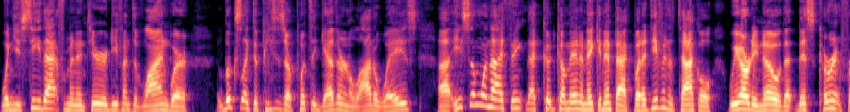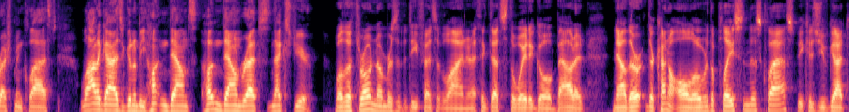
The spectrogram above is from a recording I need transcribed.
when you see that from an interior defensive line where it looks like the pieces are put together in a lot of ways. Uh, he's someone that I think that could come in and make an impact. But at defensive tackle, we already know that this current freshman class, a lot of guys are going to be hunting down hunting down reps next year. Well, they're throwing numbers at the defensive line, and I think that's the way to go about it. Now they're they're kind of all over the place in this class because you've got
